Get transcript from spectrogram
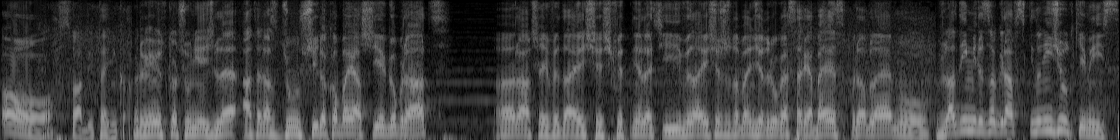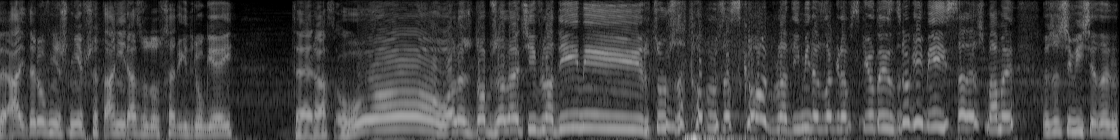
O, słabiuteńko. Ryoyu skoczył nieźle, a teraz Junshiro Kobayashi, jego brat. Raczej wydaje się świetnie leci i wydaje się, że to będzie druga seria bez problemu. Wladimir Zograwski, no niziutkie miejsce, ale to również nie wszedł ani razu do serii drugiej. Teraz, ooo, ależ dobrze leci Wladimir! Cóż za to był za skok Wladimira Zagrawskiego, to jest drugie miejsce, ależ mamy no rzeczywiście ten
